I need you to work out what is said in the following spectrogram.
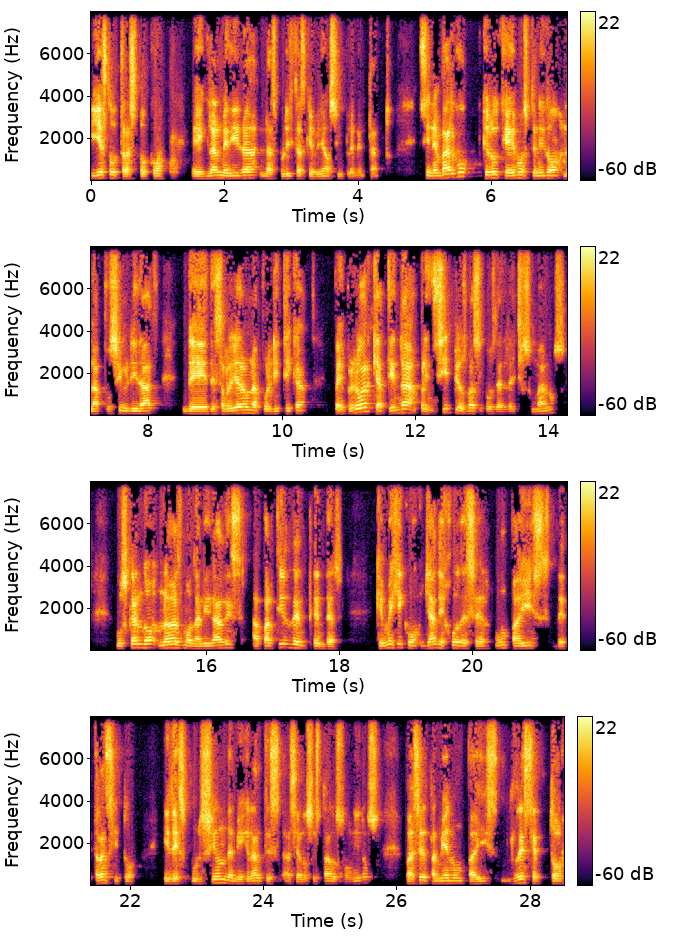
y esto trastocó en gran medida las políticas que veníamos implementando. Sin embargo, creo que hemos tenido la posibilidad de desarrollar una política, en primer lugar, que atienda a principios básicos de derechos humanos, buscando nuevas modalidades a partir de entender que México ya dejó de ser un país de tránsito y de expulsión de migrantes hacia los Estados Unidos para ser también un país receptor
